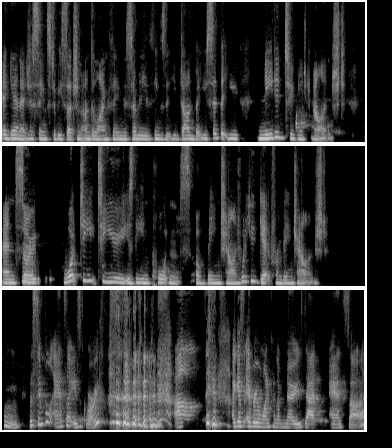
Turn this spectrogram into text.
again, it just seems to be such an underlying theme. There's so many of the things that you've done, but you said that you needed to be challenged. And so, mm. what do you, to you is the importance of being challenged? What do you get from being challenged? Hmm. The simple answer is growth. um, I guess everyone kind of knows that answer,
